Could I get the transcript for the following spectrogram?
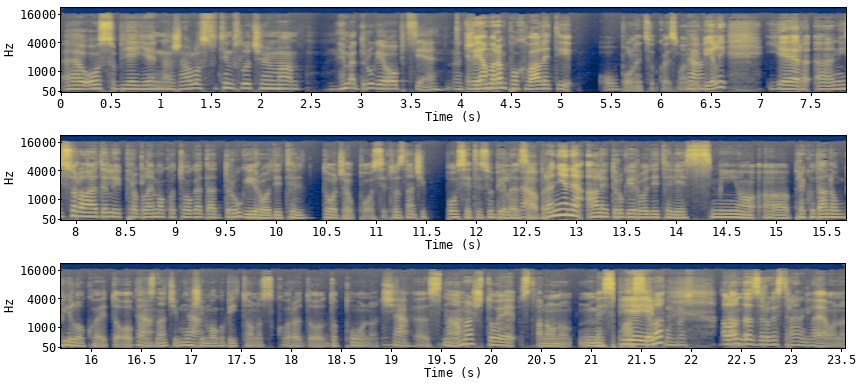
E, osoblje je, nažalost, u tim slučajevima nema druge opcije. Znači, Evo ja moram pohvaliti ovu bolnicu u kojoj smo Da. mi bili, jer e, nisu radili problem oko toga da drugi roditelj dođe u posjetu. Znači, posjete su bile Da. zabranjene, ali drugi roditelj je smio e, preko dana u bilo koje doba. Da, Znači, muž da. je mogao biti ono skoro do, do ponoći e, s nama, što je stvarno ono, me spasilo. je, je puno. Ali da. onda s druge strane, gledaj, ono,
